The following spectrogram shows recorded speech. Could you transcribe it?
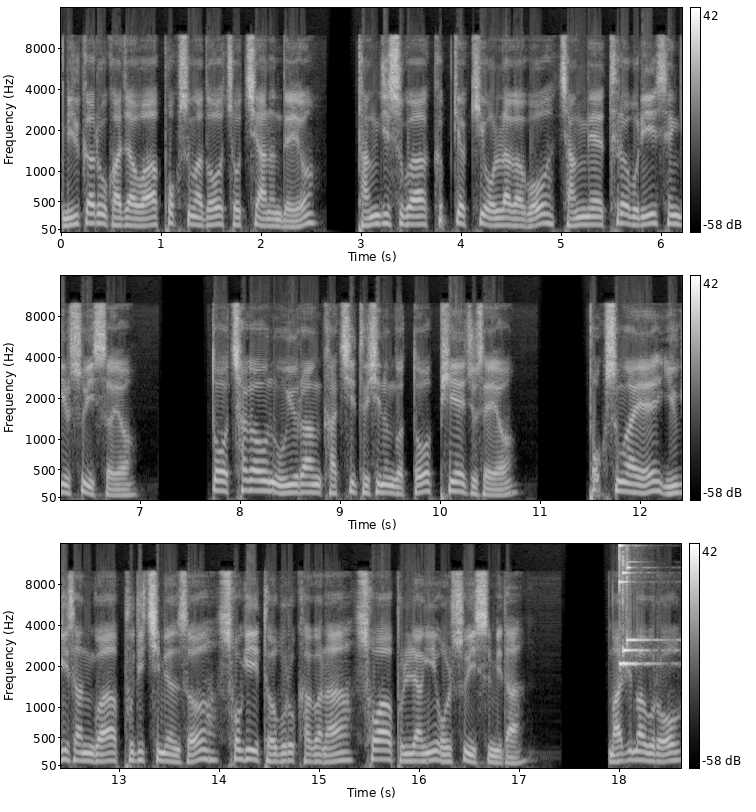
밀가루 과자와 복숭아도 좋지 않은데요. 당지수가 급격히 올라가고 장내 트러블이 생길 수 있어요. 또 차가운 우유랑 같이 드시는 것도 피해 주세요. 복숭아의 유기산과 부딪히면서 속이 더부룩하거나 소화 불량이 올 수 있습니다. 마지막으로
